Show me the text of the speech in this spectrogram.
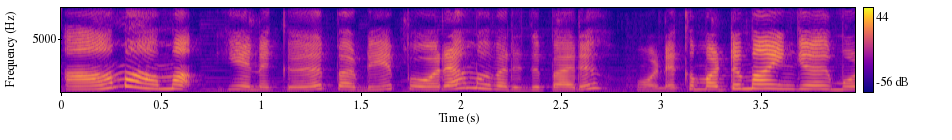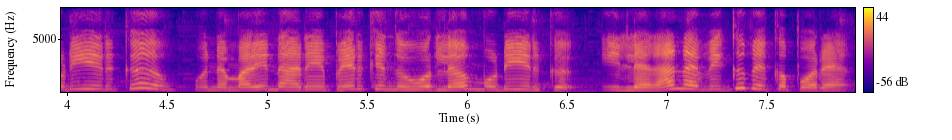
ஆமா ஆமா. எனக்கு இப்ப அப்படியே பொறாம வருது பாரு. உனக்கு மட்டுமா இங்க முடி இருக்கு? உன்ன மாதிரி நிறைய பேருக்கு இந்த ஊர்ல முடி இருக்கு. இல்லனா நான் விக்கு வைக்க போறேன்.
